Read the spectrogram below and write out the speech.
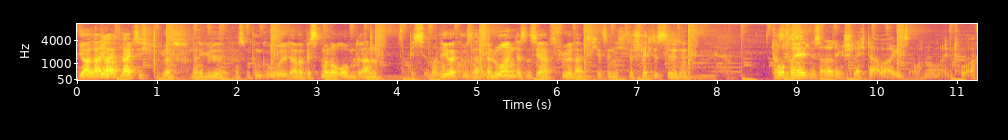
Ja, Le Ja. Le Leipzig, ja, meine Güte, hast einen Punkt geholt, aber bist immer noch oben dran. bist immer noch Leverkusen hat verloren, das ist ja für Leipzig jetzt ja nicht das Schlechteste. Ne? Das Torverhältnis allerdings schlechter, aber geht es auch nur um ein Tor.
